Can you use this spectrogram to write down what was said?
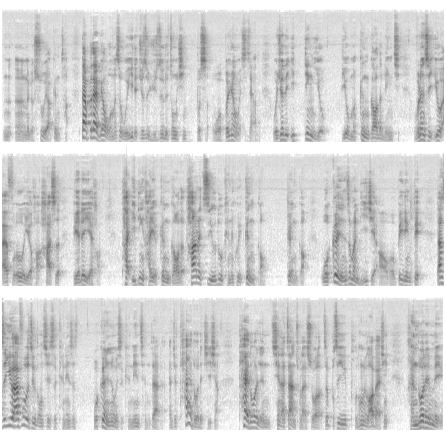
嗯嗯那个树要更长，但不代表我们是唯一的，就是宇宙的中心，不是，我不认为是这样的。我觉得一定有比我们更高的灵体，无论是 UFO 也好，还是别的也好，它一定还有更高的，它的自由度可能会更高，更高。我个人这么理解啊，我不一定对，但是 UFO 这个东西是肯定是我个人认为是肯定存在的，而且太多的迹象。太多人现在站出来说了，这不是一个普通的老百姓，很多的美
